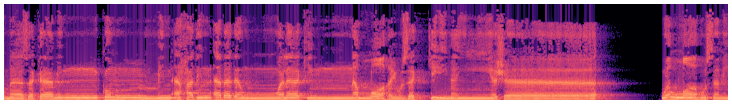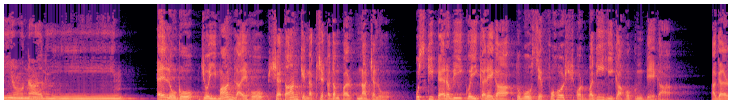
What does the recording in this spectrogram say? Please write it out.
ما زكى منكم من احد ابدا ولكن الله يزكي من يشاء والله سميع عليم اے لوگو، جو ایمان لائے ہو، شیطان کے نقش قدم پر نہ چلو۔ اس کی پیروی کوئی کرے گا تو وہ اسے فحش اور بدی ہی کا حکم دے گا۔ اگر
